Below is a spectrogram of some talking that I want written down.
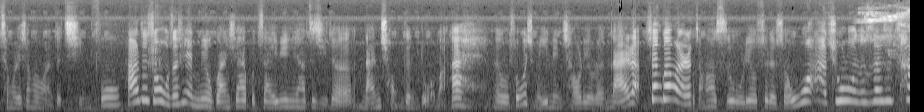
成为了上官婉儿的情夫。好，这时候武则天也没有关系，她不在意，毕竟她自己的男宠更多嘛。哎，那我说为什么？引领潮流了，来了。上官婉儿长到十五六岁的时候，哇，出落的实在是超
